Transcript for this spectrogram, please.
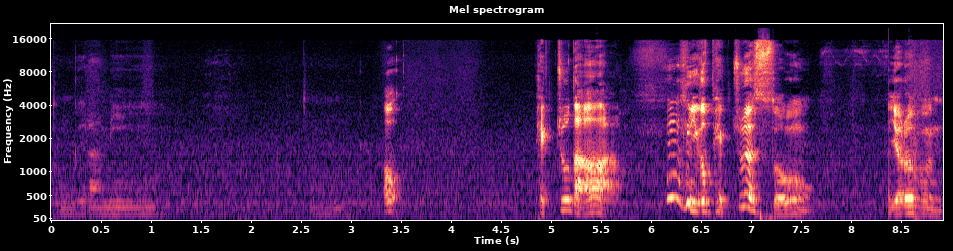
동그라미 동... 어 백조다. 이거 백조였어. 여러분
